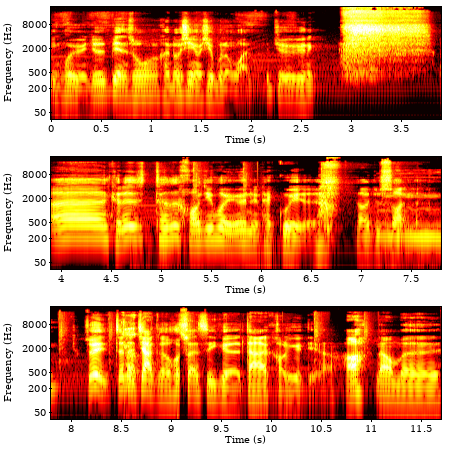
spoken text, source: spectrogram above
银会员就是变成说很多新游戏不能玩，就觉得有点。呃，可能它是黄金会员有点太贵了，然后就算了。嗯、所以真的价格会算是一个大家考虑的点啊。好，那我们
